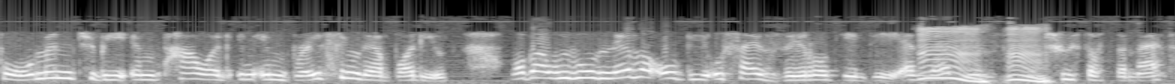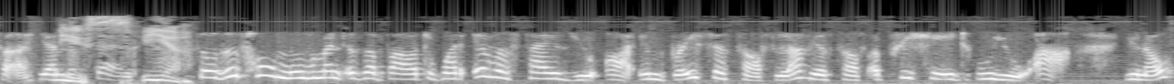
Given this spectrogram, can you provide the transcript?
for women to be empowered in embracing their bodies. But we will never all be size zero KD, and mm, that is mm. the truth of the matter. You understand? Yes, yeah. So this whole movement is about whatever size you are, embrace yourself, love yourself, appreciate who you are, you know?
